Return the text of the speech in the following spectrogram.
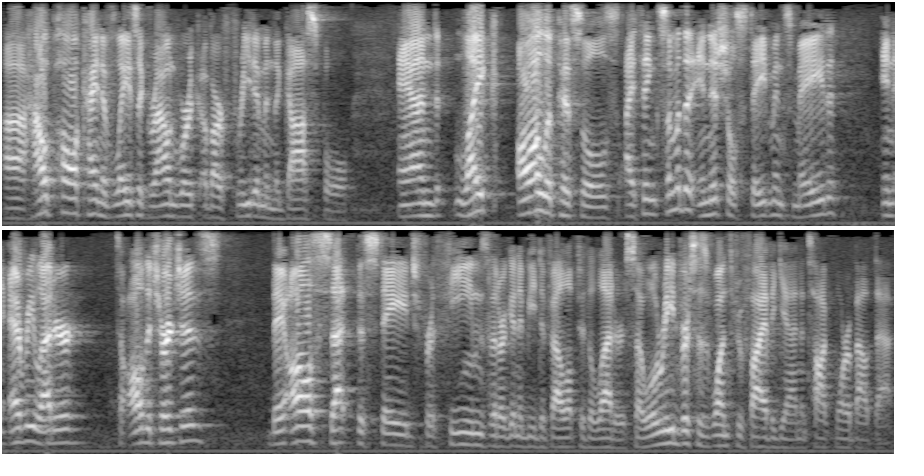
uh, how Paul kind of lays a groundwork of our freedom in the gospel. And like all epistles, I think some of the initial statements made in every letter to all the churches, they all set the stage for themes that are going to be developed through the letter. So we'll read verses 1 through 5 again and talk more about that.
